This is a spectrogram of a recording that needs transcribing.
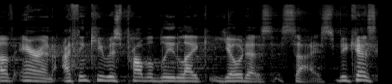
of Aaron. I think he was probably like Yoda's size because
